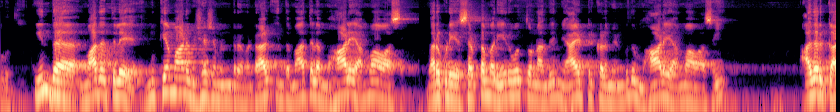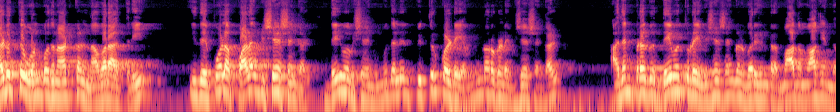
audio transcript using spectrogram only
உறுதி. இந்த மாதத்திலே முக்கியமான விசேஷம் என்னவென்றால் இந்த மாதத்தில் மகாலய அமாவாசை. வரக்கூடிய செப்டம்பர் இருபத்தொன்னாம் தேதி ஞாயிற்றுக்கிழமை என்பது மகாலய அமாவாசை. அதற்கு அடுத்து ஒன்பது நாட்கள் நவராத்திரி. இதை போல பல விசேஷங்கள் தெய்வ விசேஷங்கள் முதலில் பித்திருக்களுடைய முன்னோர்களுடைய விசேஷங்கள் அதன் பிறகு தெய்வத்துடைய விசேஷங்கள் வருகின்ற மாதமாக இந்த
